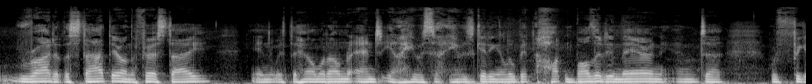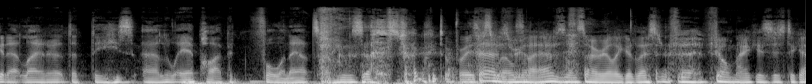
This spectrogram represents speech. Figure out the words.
right at the start there on the first day. In with the helmet on, and you know he was he was getting a little bit hot and bothered in there, and and uh, we figured out later that the, his uh, little air pipe had fallen out, so he was uh, struggling to breathe as That was, really, So- that was also a really good lesson for filmmakers just to go,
